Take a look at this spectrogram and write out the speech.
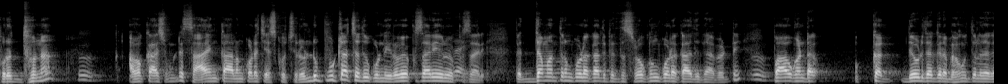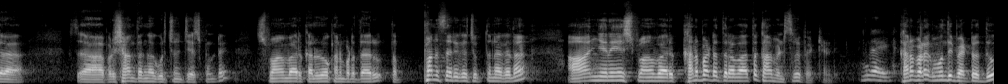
ప్రొద్దున అవకాశం ఉంటే సాయంకాలం కూడా చేసుకోవచ్చు. రెండు పూట్ల చదువుకోండి ఇరవై ఒక్కసారి ఇరవై ఒక్కసారి. పెద్ద మంత్రం కూడా కాదు పెద్ద శ్లోకం కూడా కాదు కాబట్టి పావు గంట ఒక్క దేవుడి దగ్గర భగవంతుల దగ్గర ప్రశాంతంగా కూర్చొని చేసుకుంటే స్వామివారు కలలో కనపడతారు. తప్పనిసరిగా చెప్తున్నా కదా ఆంజనేయ స్వామివారు కనపడ్డ తర్వాత కామెంట్స్లో పెట్టండి. రైట్ కనపడక ముందు పెట్టొద్దు.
